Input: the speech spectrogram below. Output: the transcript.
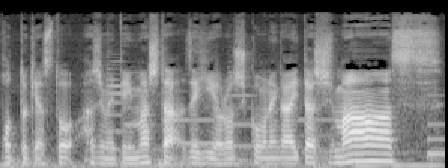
ポッドキャスト始めてみました。ぜひよろしくお願いいたします。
